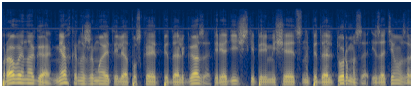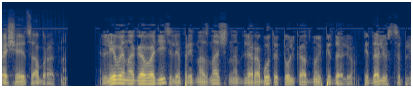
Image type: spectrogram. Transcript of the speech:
Правая нога мягко нажимает или отпускает педаль газа, периодически перемещается на педаль тормоза и затем возвращается обратно. Левая нога водителя предназначена для работы только одной педалью – педалью сцепления.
